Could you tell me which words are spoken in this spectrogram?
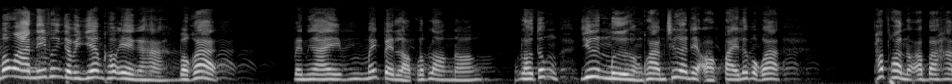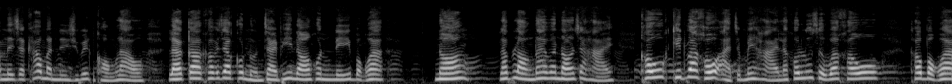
เมื่อวานนี้เพิ่งจะไปเยี่ยมเขาเองอะค่ะ บอกว่า เป็นไงไม่เป็นหรอกรับรองน้อง เราต้องยื่นมือของความเชื่อเนี่ยออกไปแล้วบอกว่าพระพรของอับราฮัมเนี่ยจะเข้ามาในชีวิตของเรา แล้วก็ข้าพเจ้าก็หนุนใจพี่น้องคนนี้บอกว่าน้องรับรองได้ว่าน้องจะหาย เขาคิดว่าเขาอาจจะไม่หายแล้วเขารู้สึกว่าเขาเขาบอกว่า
